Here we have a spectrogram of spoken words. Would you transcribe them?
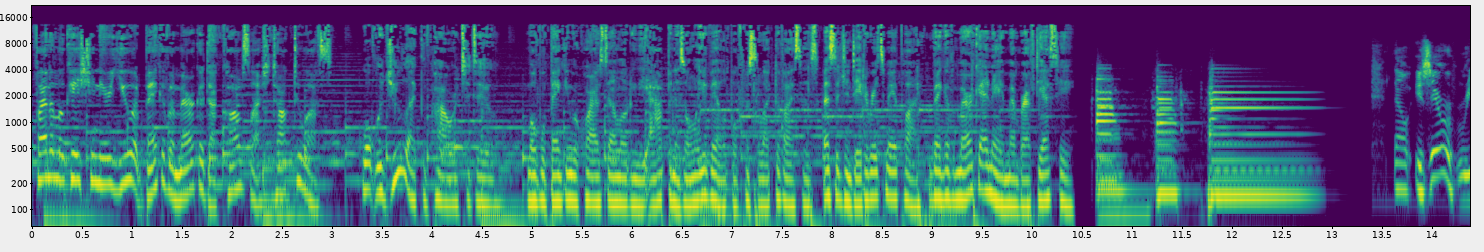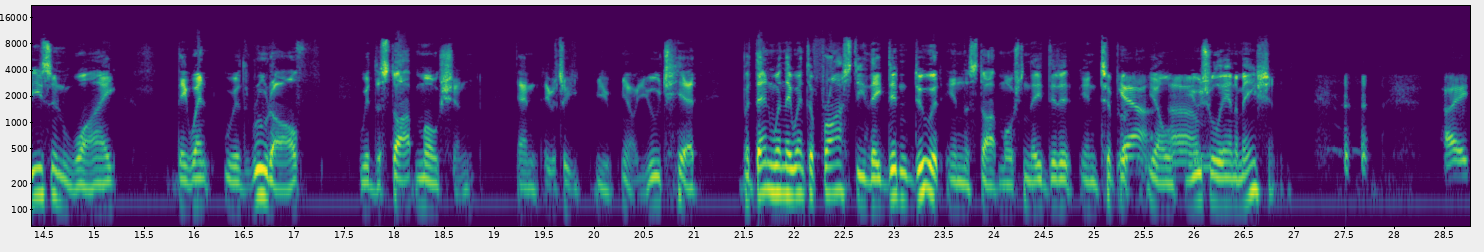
Find a location near you at bankofamerica.com slash talk to us. What would you like the power to do? Mobile banking requires downloading the app and is only available for select devices. Message and data rates may apply. Bank of America and a member FDIC. Now, is there a reason why they went with Rudolph with the stop motion, and it was a you, you know huge hit? But then when they went to Frosty, they didn't do it in the stop motion. They did it in typical, Yeah, you know, um, usual animation. I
